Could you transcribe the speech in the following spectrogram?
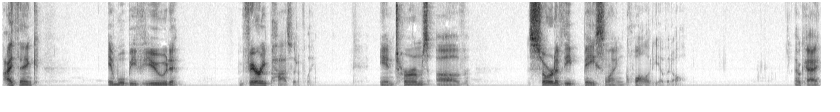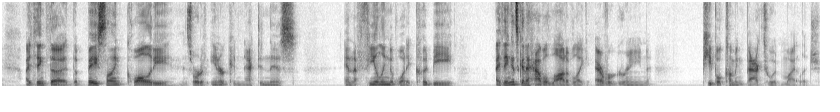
I think it will be viewed very positively in terms of sort of the baseline quality of it all. Okay? I think the the baseline quality and sort of interconnectedness and the feeling of what it could be, I think it's going to have a lot of like evergreen people coming back to it mileage.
